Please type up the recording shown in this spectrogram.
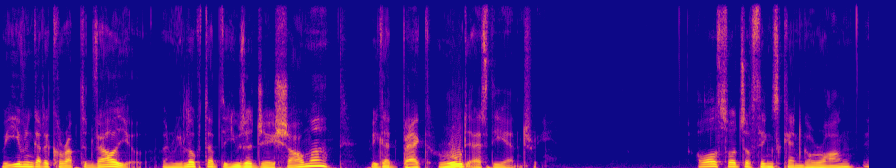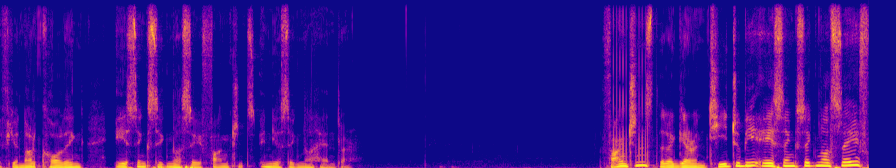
we even got a corrupted value. When we looked up the user J Schauma, we got back root as the entry. All sorts of things can go wrong if you're not calling async signal safe functions in your signal handler. Functions that are guaranteed to be async signal safe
